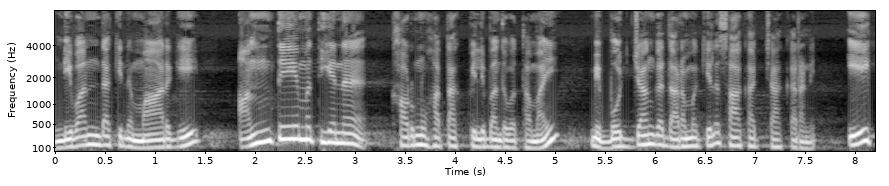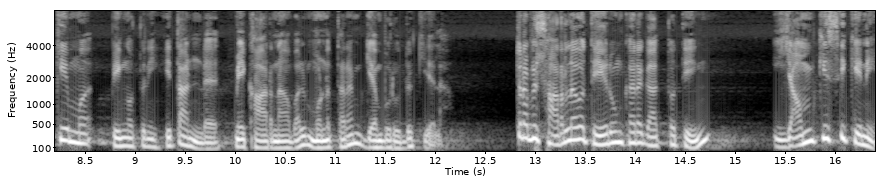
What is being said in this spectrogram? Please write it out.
නිවන්දකින මාර්ගයේ අන්තේම තියෙන කරුණු හතක් පිළිබඳව තමයි මේ බොජ්ජංග ධර්ම කියල සාකච්ඡා කරන. ඒකෙම පින්ඔතනි හිතන්ඩ මේ කාරණාවල් මොනතරම් ගැඹුරුද කියලා. ත්‍රපි සරලව තේරුම් කර ගත්තොතින් යම්කිසි කෙනෙ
